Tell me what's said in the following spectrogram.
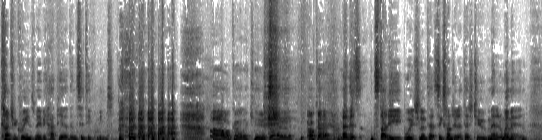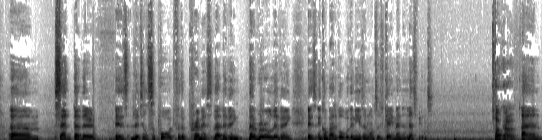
Country queens may be happier than city queens. oh god, I can't. Okay. And this study, which looked at 632 men and women, um, said that there is little support for the premise that living that rural living is incompatible with the needs and wants of gay men and lesbians, Okay. and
